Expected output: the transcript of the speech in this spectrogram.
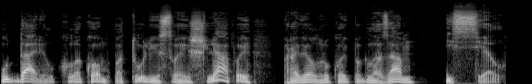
ударил кулаком по тулью своей шляпы, провел рукой по глазам и сел.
